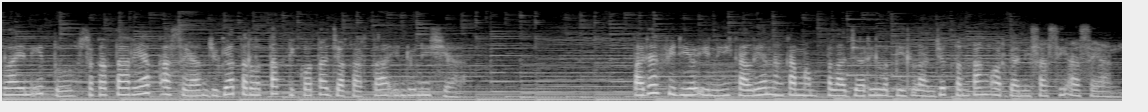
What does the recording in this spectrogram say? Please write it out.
Selain itu, Sekretariat ASEAN juga terletak di kota Jakarta, Indonesia. Pada video ini, kalian akan mempelajari lebih lanjut tentang organisasi ASEAN.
